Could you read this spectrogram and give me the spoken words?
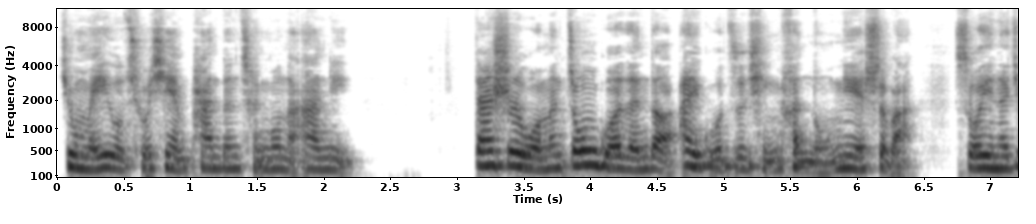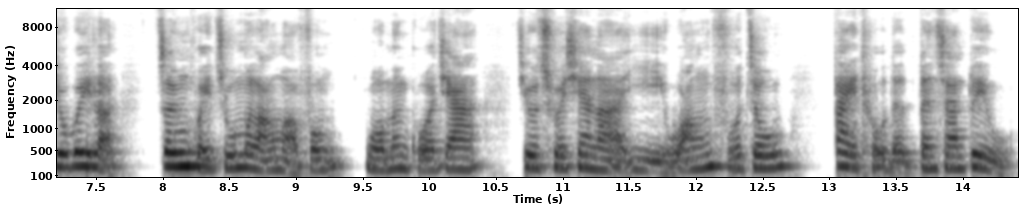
就没有出现攀登成功的案例。但是我们中国人的爱国之情很浓烈，是吧？所以呢，就为了争回珠穆朗玛峰，我们国家就出现了以王福洲带头的登山队伍，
